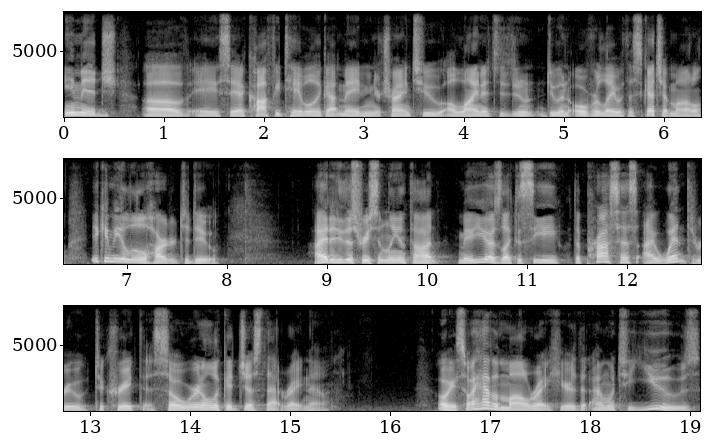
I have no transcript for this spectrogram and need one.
image of a, say, a coffee table that got made and you're trying to align it to do, do an overlay with a SketchUp model, it can be a little harder to do. I had to do this recently and thought maybe you guys would like to see the process I went through to create this. So we're going to look at just that right now. Okay, so I have a model right here that I want to use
